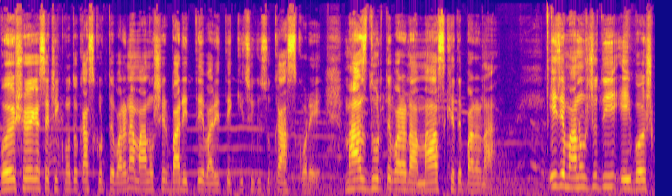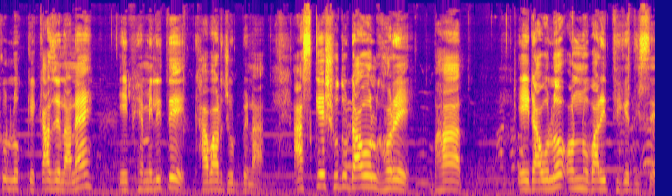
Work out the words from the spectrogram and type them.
বয়স হয়ে গেছে, ঠিকমতো কাজ করতে পারে না, মানুষের বাড়িতে বাড়িতে কিছু কিছু কাজ করে, মাছ ধরতে পারে না, মাছ খেতে পারে না। এই যে মানুষ যদি এই বয়স্ক লোককে কাজে না নেয়, এই ফ্যামিলিতে খাবার জুটবে না। আজকে শুধু ডাউল ঘরে ভাত, এই ডাউলও অন্য বাড়ির থেকে দিছে।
